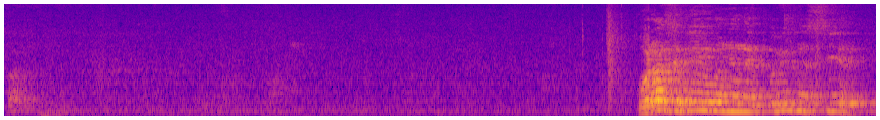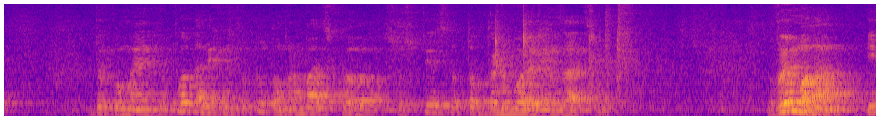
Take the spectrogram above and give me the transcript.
так? У разі виявлення невідповідності документів, поданих інститутом громадського суспільства, тобто любої організації, вимогам е,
